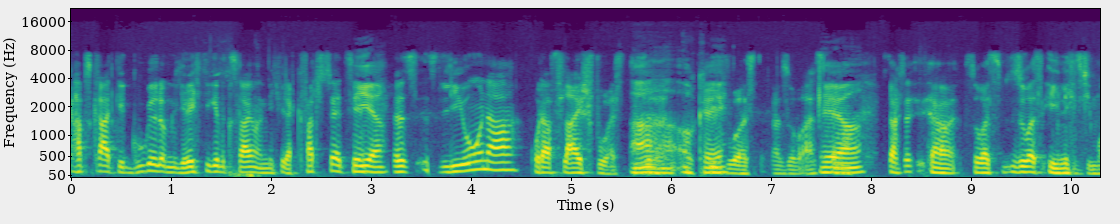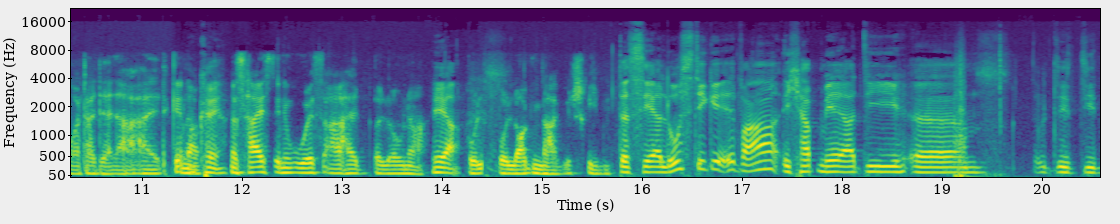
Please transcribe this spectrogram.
habe es gerade gegoogelt, um die richtige Bezeichnung und nicht wieder Quatsch zu erzählen. Ja. Das ist Liona oder Fleischwurst. Ah, okay. Wurst oder sowas. Ja. Genau. Ich dachte, ja, sowas, sowas ähnliches wie Mortadella halt. Genau. Okay. Das heißt in den USA halt Bologna. Ja. Bol Bologna geschrieben. Das sehr lustige war, ich habe mir ja die, ähm, die, die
